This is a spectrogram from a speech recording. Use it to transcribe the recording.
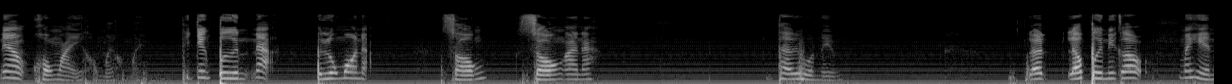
เนี่ยของใหม่ของใหม่ของใหม่ ที่จริงปืนเนี่ยเป็นลูกโม่เนี่ยสองสองอันนะถ้าที่ผมเห็นแล้วแล้วปืนนี้ก็ไม่เห็น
